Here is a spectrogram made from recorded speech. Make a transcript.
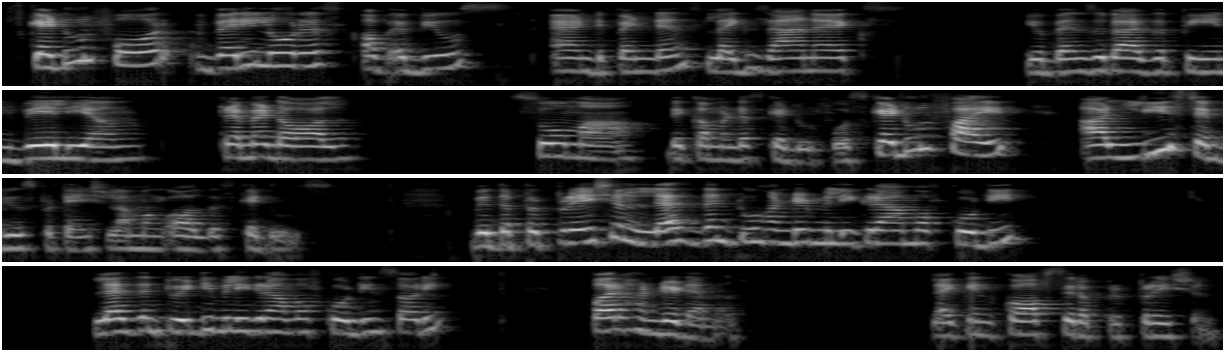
Schedule 4 very low risk of abuse and dependence like Xanax, your benzodiazepine, Valium, Tramadol, Soma, they come under Schedule 4. Schedule 5 are least abuse potential among all the schedules. With the preparation less than 200 milligram of codeine, less than 20 milligram of codeine, sorry, per 100 ml, like in cough syrup preparation.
